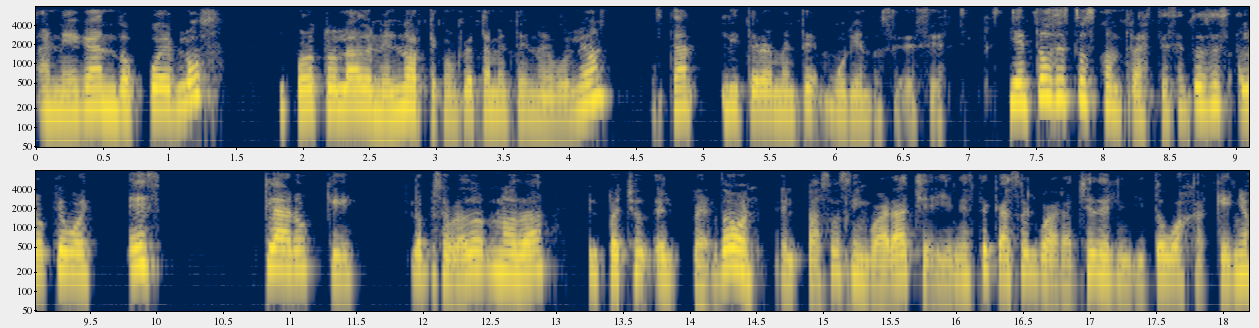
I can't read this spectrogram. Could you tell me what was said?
anegando pueblos y por otro lado en el norte, concretamente en Nuevo León, están literalmente muriéndose de sed. Y en todos estos contrastes, entonces a lo que voy, es claro que López Obrador no da el, pacho, el perdón, el paso sin guarache, y en este caso el guarache del lindito oaxaqueño,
